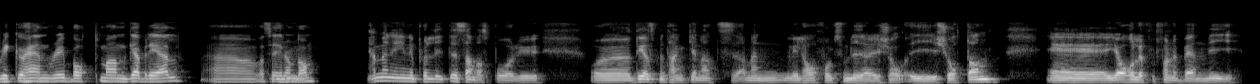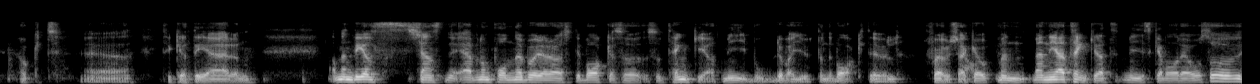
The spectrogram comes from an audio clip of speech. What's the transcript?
Rico Henry, Bottman, Gabriel, eh, vad säger du mm. om dem? Ja, men inne på lite samma spår. Ju. Och dels med tanken att ja, men, vill ha folk som lirar i, i 28 eh, Jag håller fortfarande Ben Mi högt. Eh, tycker att det är en Ja, men dels känns det, även om Ponne börjar röra sig tillbaka så, så tänker jag att Mi borde vara gjuten bak. Det är väl, får jag väl käka ja. upp. Men, men jag tänker att Mi ska vara det. Och så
